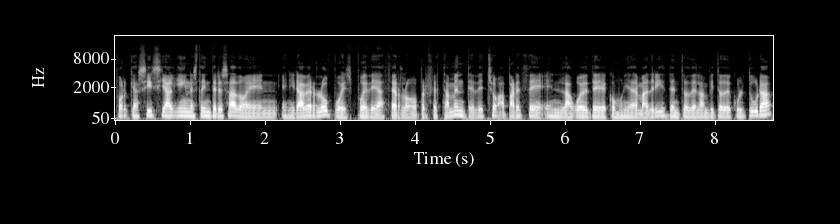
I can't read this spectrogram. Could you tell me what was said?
Porque así si alguien está interesado en, en ir a verlo, pues puede hacerlo perfectamente. De hecho, aparece en la web de Comunidad de Madrid, dentro del ámbito de cultura,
